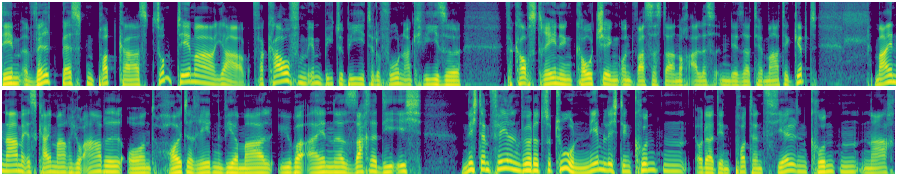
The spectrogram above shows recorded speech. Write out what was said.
dem weltbesten Podcast zum Thema ja, Verkaufen im B2B, Telefonakquise, Verkaufstraining, Coaching und was es da noch alles in dieser Thematik gibt. Mein Name ist Kai Mario Abel und heute reden wir mal über eine Sache, die ich nicht empfehlen würde zu tun, nämlich den Kunden oder den potenziellen Kunden nach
